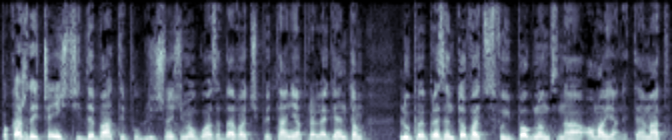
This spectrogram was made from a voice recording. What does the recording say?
Po każdej części debaty publiczność mogła zadawać pytania prelegentom lub prezentować swój pogląd na omawiany temat.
